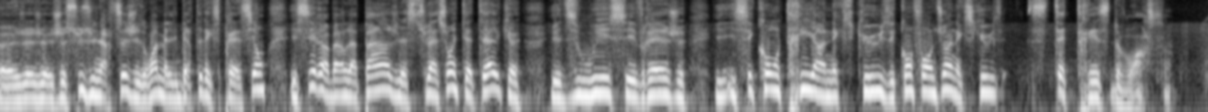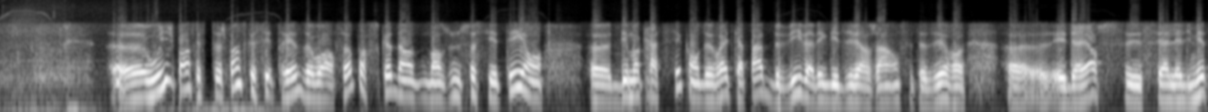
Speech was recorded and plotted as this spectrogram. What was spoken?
euh, je, je- je suis une artiste, j'ai droit à ma liberté d'expression. Ici, Robert Lepage, la situation était telle que il a dit oui, c'est vrai, je, il, s'est contrit en excuses et confondu en excuses. C'était triste de voir ça. Euh, oui, je pense que je pense que c'est triste de voir ça parce que dans, une société euh, démocratique, on devrait être capable de vivre avec des divergences, c'est-à-dire euh, et d'ailleurs c'est à la limite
